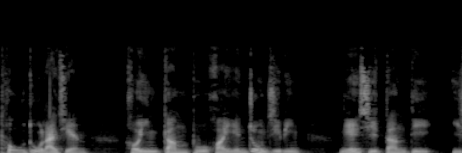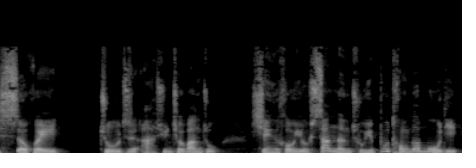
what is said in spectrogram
偷渡来柬后，因肝部患严重疾病，联系当地一社会组织啊寻求帮助，先后有三人出于不同的目的。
